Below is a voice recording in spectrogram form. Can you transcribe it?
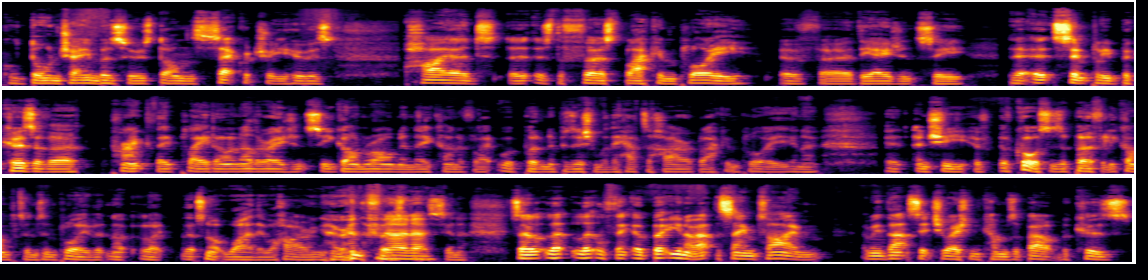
called Dawn Chambers, who is Don's secretary, who is hired uh, as the first black employee of uh, the agency uh, simply because of a prank they played on another agency gone wrong and they kind of like were put in a position where they had to hire a black employee you know and she of, of course is a perfectly competent employee but not like that's not why they were hiring her in the first No, no. place you know so little thing but you know at the same time i mean that situation comes about because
